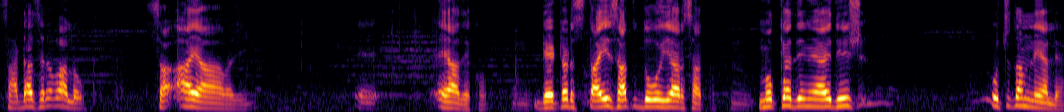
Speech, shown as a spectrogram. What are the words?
ਸਾਡਾ ਸਿਰ ਹਵਾਲੋ ਆਇਆ ਵਾ ਜੀ। ਇਹ ਇਹ ਆ ਦੇਖੋ। ਡੇਟਡ 27/7/2007 ਮੁੱਖ ਨਿਆਇਧੀਸ਼ ਉੱਚਤਮ ਨਿਆਲਿਆ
